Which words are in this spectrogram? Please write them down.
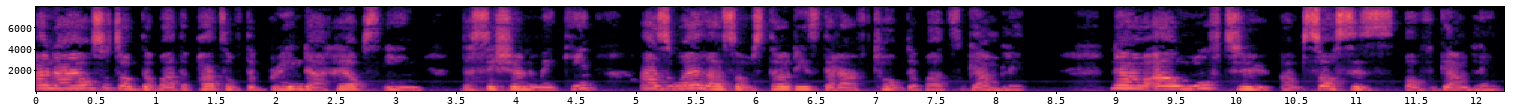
And I also talked about the part of the brain that helps in decision making, as well as some studies that I've talked about gambling. Now I'll move to um, sources of gambling.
